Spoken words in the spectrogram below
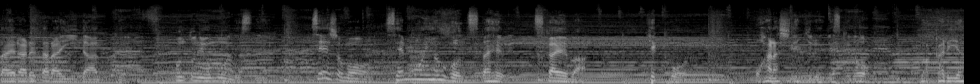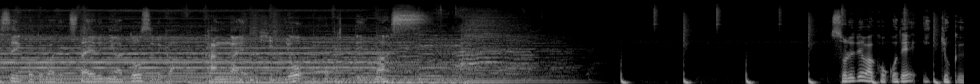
伝えられたらいいなって本当に思うんですね。聖書も専門用語を伝え使えば結構お話できるんですけど分かりやすい言葉で伝えるにはどうするか考える日々を送っています。それではここで1曲。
